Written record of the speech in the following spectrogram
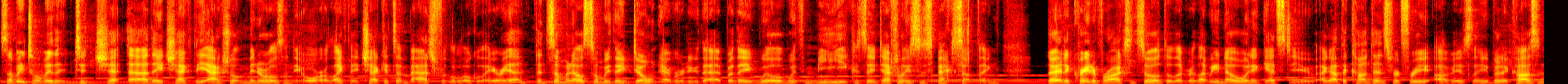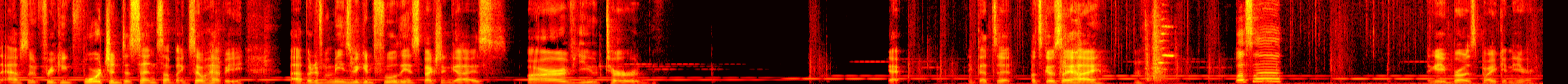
Somebody told me that to check, uh, they check the actual minerals in the ore, like they check it's a match for the local area. Then someone else told me they don't ever do that, but they will with me because they definitely suspect something. So I had a crate of rocks and soil delivered. Let me know when it gets to you. I got the contents for free, obviously, but it costs an absolute freaking fortune to send something so heavy. Uh, but if it means we can fool the inspection guys, Marv, you turd. Okay. I think that's it. Let's go say hi. What's up? I think he brought his bike in here.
